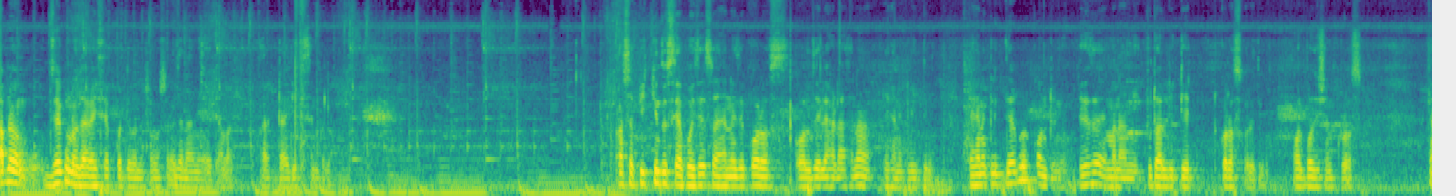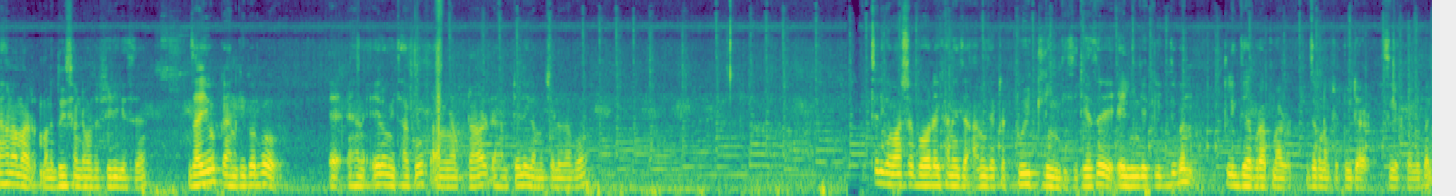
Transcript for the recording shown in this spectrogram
আপনি যে কোনো জায়গায় সেভ করতে পারেন সমস্যা নেই, যেন আমি এটা আমার আরেকটা আইডি সেন্ড করলাম। আচ্ছা পিক কিন্তু সেভ হয়েছে। সো এখানে যে করস অল যে লেখাটা আছে না, এখানে ক্লিক দিব এখানে ক্লিক দেওয়ার পর কন্টিনিউ ঠিক আছে? মানে আমি টোটালি ডেট ক্রস করে দিব অল পজিশন ক্রস এখন আমার মানে দুই সেন্টের মধ্যে ফিরে গেছে। যাই হোক, এখন কী করব? এখন এরমই থাকুক, আমি আপনার এখন টেলিগ্রামে চলে যাব। টেলিগ্রাম আসার পর এখানে যে আমি যে একটা টুইট লিঙ্ক দিচ্ছি ঠিক আছে? এই লিঙ্কে ক্লিক দিবেন। ক্লিক দেওয়ার পর আপনার যে কোনো একটা টুইটার সিলেক্ট করে নেবেন।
